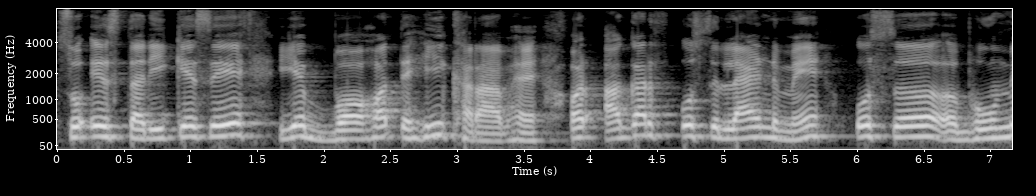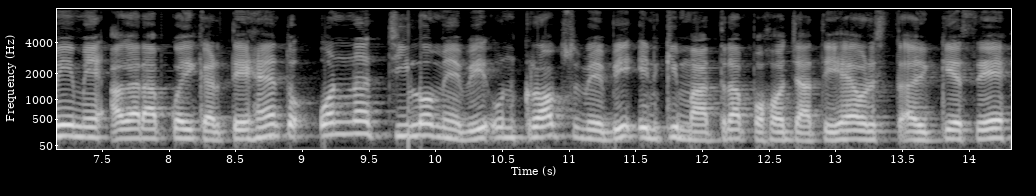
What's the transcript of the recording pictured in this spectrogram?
सो इस तरीके से ये बहुत ही खराब है। और अगर उस लैंड में, उस भूमि में अगर आप कोई करते हैं तो उन चीलों में भी, उन क्रॉप्स में भी इनकी मात्रा पहुँच जाती है और इस तरीके से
